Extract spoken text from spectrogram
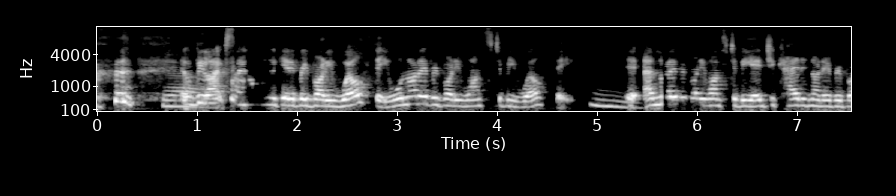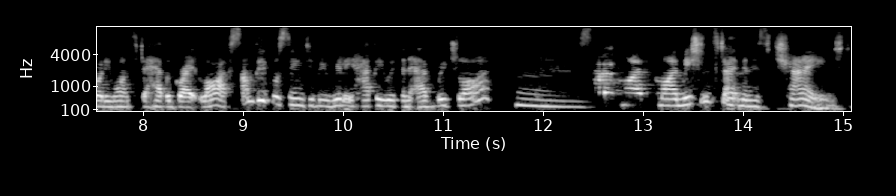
yeah. It would be like saying, I'm going to get everybody wealthy. Well, not everybody wants to be wealthy. Mm. And not everybody wants to be educated. Not everybody wants to have a great life. Some people seem to be really happy with an average life. Hmm. So my, my mission statement has changed.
